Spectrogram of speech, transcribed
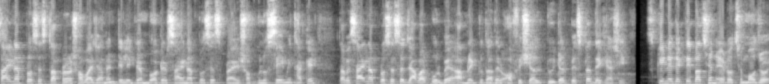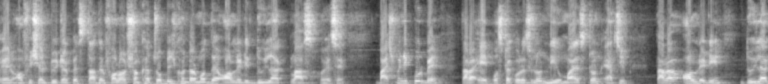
সাইন আপ প্রসেস তো আপনারা সবাই জানেন টেলিগ্রাম বটের সাইন আপ প্রসেস প্রায় সবগুলো সেমই থাকে। তবে সাইন আপ প্রসেসে যাওয়ার পূর্বে আমরা একটু তাদের অফিসিয়াল টুইটার পেজটা দেখে আসি। স্ক্রিনে দেখতেই পাচ্ছেন, এটা হচ্ছে মজো এর অফিসিয়াল টুইটার পেজ তাদের ফলোয়ার সংখ্যা চব্বিশ ঘণ্টার মধ্যে অলরেডি দুই লাখ প্লাস হয়েছে। বাইশ মিনিট পূর্বে তারা এই পোস্টটা করেছিল নিউ মাইলস্টোন অ্যাচিভ তারা অলরেডি দুই লাখ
